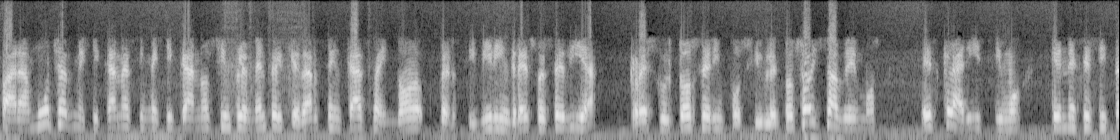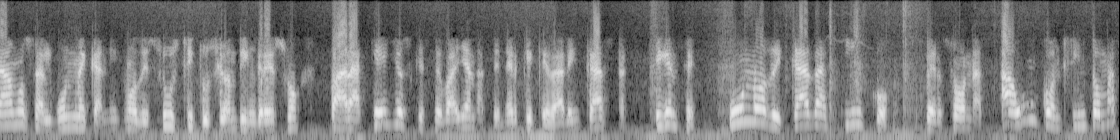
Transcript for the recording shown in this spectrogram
para muchas mexicanas y mexicanos simplemente el quedarse en casa y no percibir ingreso ese día resultó ser imposible. Entonces hoy sabemos, es clarísimo, que necesitamos algún mecanismo de sustitución de ingreso para aquellos que se vayan a tener que quedar en casa. Fíjense, uno de cada cinco personas, aún con síntomas,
